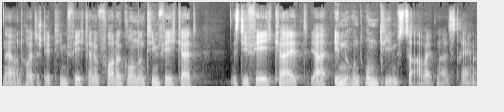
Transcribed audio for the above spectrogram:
Ja, und heute steht Teamfähigkeit im Vordergrund. Und Teamfähigkeit ist die Fähigkeit, ja, in und um Teams zu arbeiten als Trainer.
